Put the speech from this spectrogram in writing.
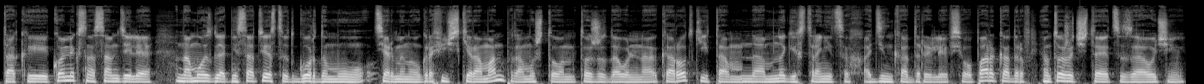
так и комикс, на самом деле, на мой взгляд, не соответствует гордому термину графический роман, потому что он тоже довольно короткий, там на многих страницах один кадр или всего пара кадров, он тоже читается за очень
